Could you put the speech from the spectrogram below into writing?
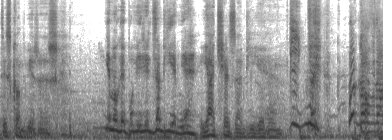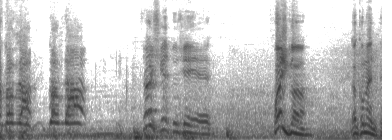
Ty skąd bierzesz? Nie mogę powiedzieć, zabije mnie. Ja cię zabiję. Gówno, gówno, gówno! Co się tu dzieje? Chodź go! Dokumenty.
